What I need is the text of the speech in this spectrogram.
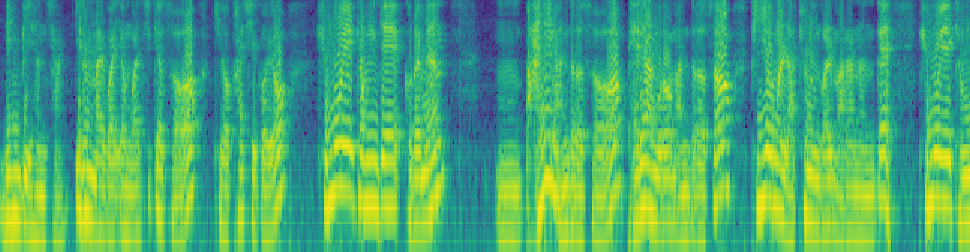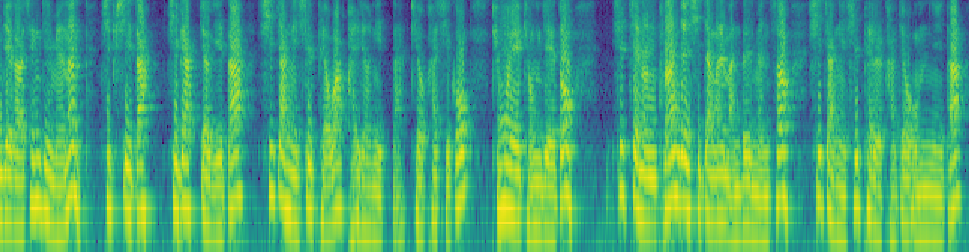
님비 현상 이런 말과 연관시켜서 기억하시고요. 규모의 경제 그러면 음, 많이 만들어서 대량으로 만들어서 비용을 낮추는 걸 말하는데 규모의 경제가 생기면은 집시다, 집약적이다, 시장의 실패와 관련이 있다. 기억하시고 규모의 경제도 실제는 불완전 시장을 만들면서 시장의 실패를 가져옵니다.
